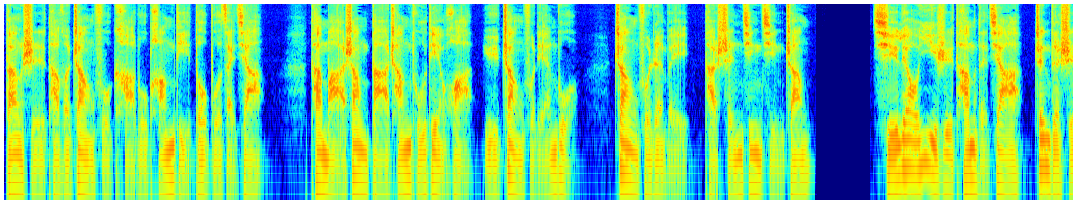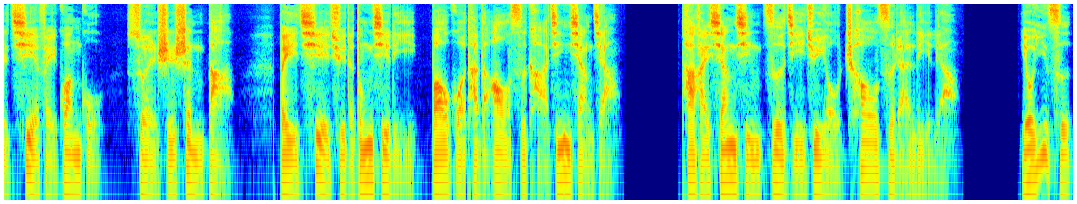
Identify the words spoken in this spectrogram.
当时她和丈夫卡鲁庞蒂都不在家。她马上打长途电话与丈夫联络，丈夫认为她神经紧张。岂料翌日，他们的家真的是窃匪光顾，损失甚大。被窃去的东西里包括她的奥斯卡金像奖。她还相信自己具有超自然力量。有一次，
